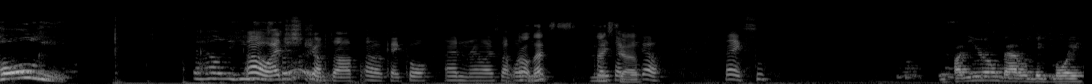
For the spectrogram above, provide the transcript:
Holy. The hell did he Oh, I just jumped off. Oh, okay, cool. I didn't realize that Oh, wasn't that's the nice place I can job. go. Thanks. You're fighting your own battle, big boy.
